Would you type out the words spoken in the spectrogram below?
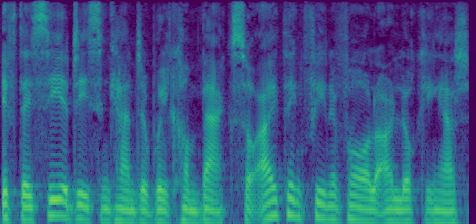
If they see a decent candidate, will come back. So I think Fianna Fáil are looking at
